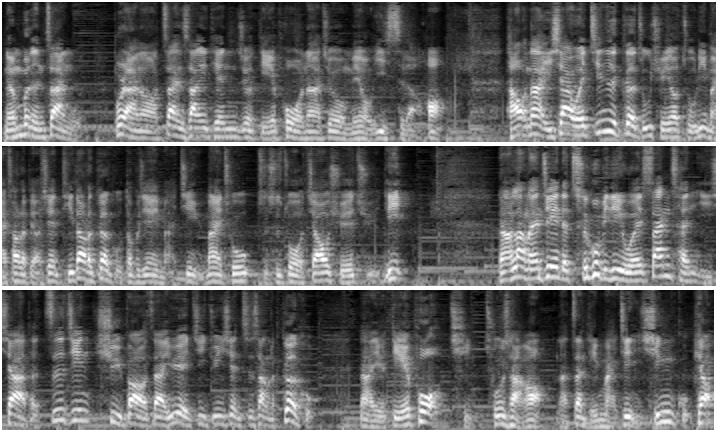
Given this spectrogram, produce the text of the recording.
能不能站稳，不然哦站上一天就跌破，那就没有意思了哈。好，那以下为今日各族群有主力买超的表现，提到的个股都不建议买进与卖出，只是做教学举例。那浪男建议的持股比例为三成以下的资金续报在月季均线之上的个股，那有跌破请出场哦，那暂停买进新股票。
